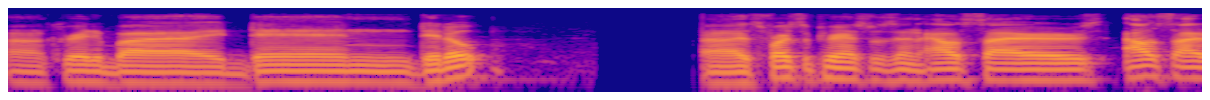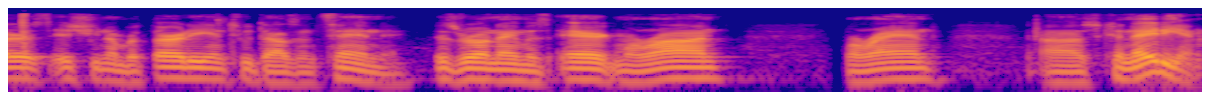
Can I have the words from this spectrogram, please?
Uh, created by Dan DiDio. Uh, his first appearance was in Outsiders, Outsiders issue number 30 in 2010. His real name is Eric Moran. Moran. Uh, he's Canadian.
